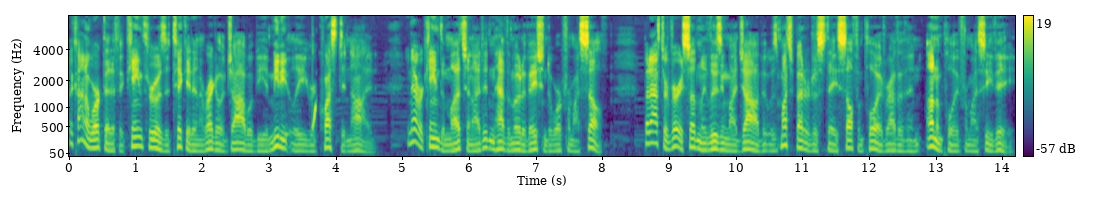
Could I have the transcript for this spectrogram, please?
The kind of work that if it came through as a ticket in a regular job would be immediately request denied. It never came to much, and I didn't have the motivation to work for myself. But after very suddenly losing my job, it was much better to stay self employed rather than unemployed for my CV.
